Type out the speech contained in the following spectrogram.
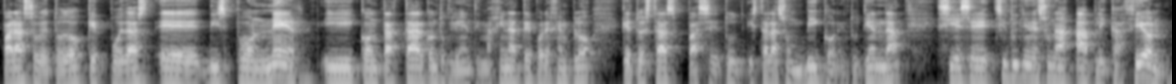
para sobre todo que puedas eh, disponer y contactar con tu cliente. Imagínate, por ejemplo, que tú estás, pase, tú instalas un beacon en tu tienda. Si, ese, si tú tienes una aplicación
